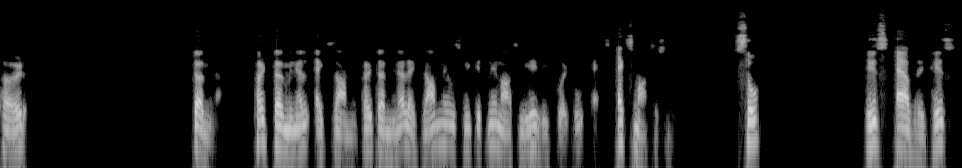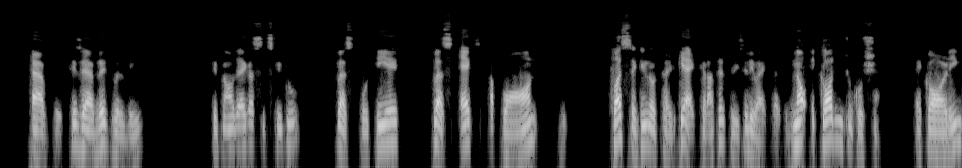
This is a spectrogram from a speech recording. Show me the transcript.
third terminal third terminal exam में थर्ड टर्मिनल एग्ज़ाम में उसने कितने मार्क्स लिए is equal to X X marks उसने। So his average his average his average will be कितना हो जाएगा? 62 plus 48 plus X upon first second और थर्ड के ऐड कराकर थ्री से डिवाइड करते now according to question according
